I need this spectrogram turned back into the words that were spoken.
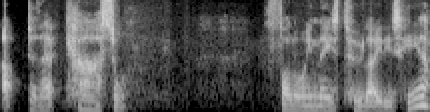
up to that castle, following these two ladies here.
